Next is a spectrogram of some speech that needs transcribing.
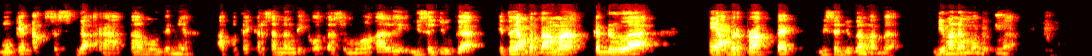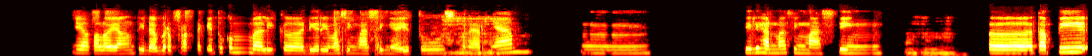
mungkin akses nggak rata mungkin ya apoteker senang di kota semua kali bisa juga itu yang pertama kedua nggak Ya. berpraktek bisa juga nggak mbak gimana menurut mbak Ya, kalau yang tidak berpraktek itu kembali ke diri masing-masing, yaitu sebenarnya hmm, pilihan masing-masing. Mhm. Eh, tapi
